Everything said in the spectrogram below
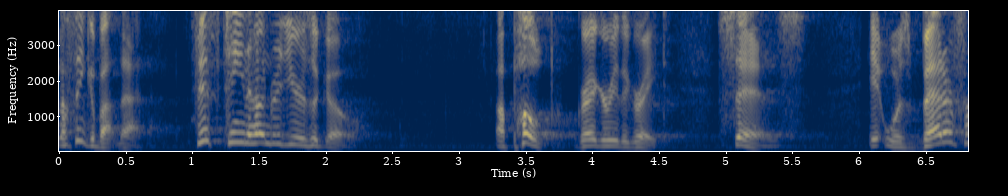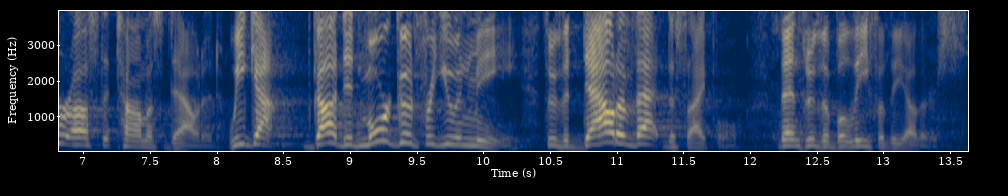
now think about that. 1500 years ago, a pope, Gregory the Great, says, It was better for us that Thomas doubted. We got, God did more good for you and me through the doubt of that disciple than through the belief of the others.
